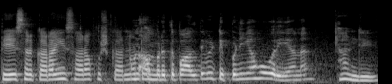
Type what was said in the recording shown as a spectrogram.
ਤੇ ਸਰਕਾਰਾਂ ਹੀ ਸਾਰਾ ਕੁਝ ਕਰਨ ਹੁਣ ਅੰਮ੍ਰਿਤਪਾਲ ਤੇ ਵੀ ਟਿੱਪਣੀਆਂ ਹੋ ਰਹੀਆਂ ਨਾ। ਹਾਂਜੀ।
